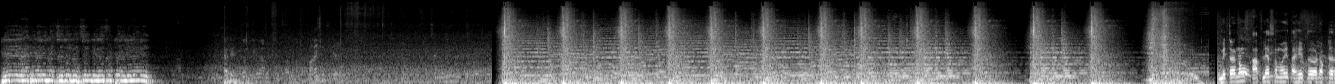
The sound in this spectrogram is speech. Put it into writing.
हे या ठिकाणी लक्षाचे दर्शन घेण्यासाठी आलेले आहेत. मित्रांनो आपल्या समवेत आहेत डॉक्टर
